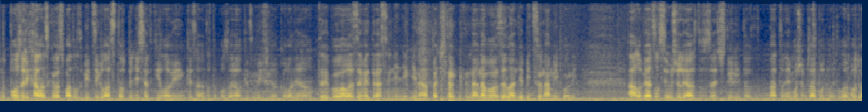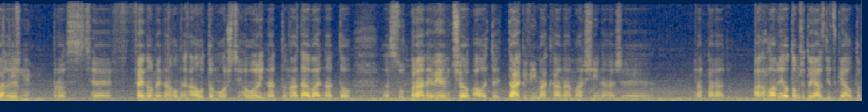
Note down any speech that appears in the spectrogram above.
no pozri, chalan skoro spadol z bicykla 150 kg, keď sa na toto pozeral, keď sme išli okolo neho. To je bolo ale zemetrasenie niekde na opačnom, na Novom Zelande by tsunami boli. Ale viac som si užil jazdu z Z4, to, na to nemôžem zabudnúť, lebo O dva týždne. je proste fenomenálne auto, môžete hovoriť na to, nadávať na to, Supra, neviem čo, ale to je tak vymakaná mašina, že na parádu. A Mhm. hlavne o tom, že to je jazdecké auto.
